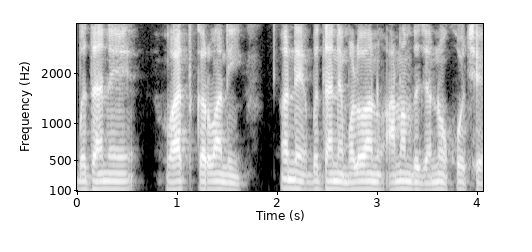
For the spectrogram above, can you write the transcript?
બધાને વાત કરવાની અને બધાને મળવાનો આનંદ જ અનોખો છે.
